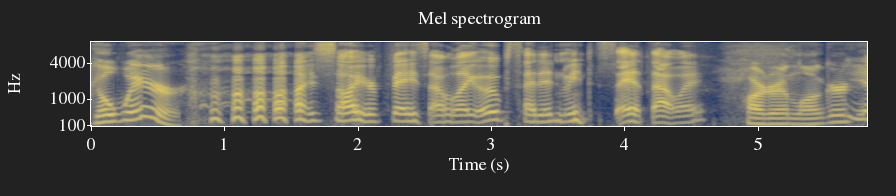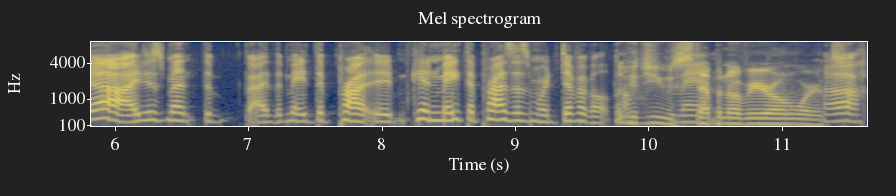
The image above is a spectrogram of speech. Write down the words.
go where I saw your face. I was like, oops, I didn't mean to say it that way. harder and longer. Yeah, I just meant the, I made the pro, it can make the process more difficult. Look Oh, at you man. stepping over your own words. Ugh,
